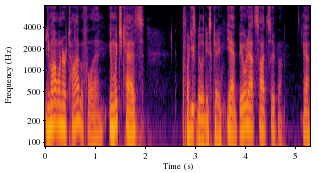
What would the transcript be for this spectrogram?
you might want to retire before then. In which case, Flexibility is key. yeah, build outside super. Yeah.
